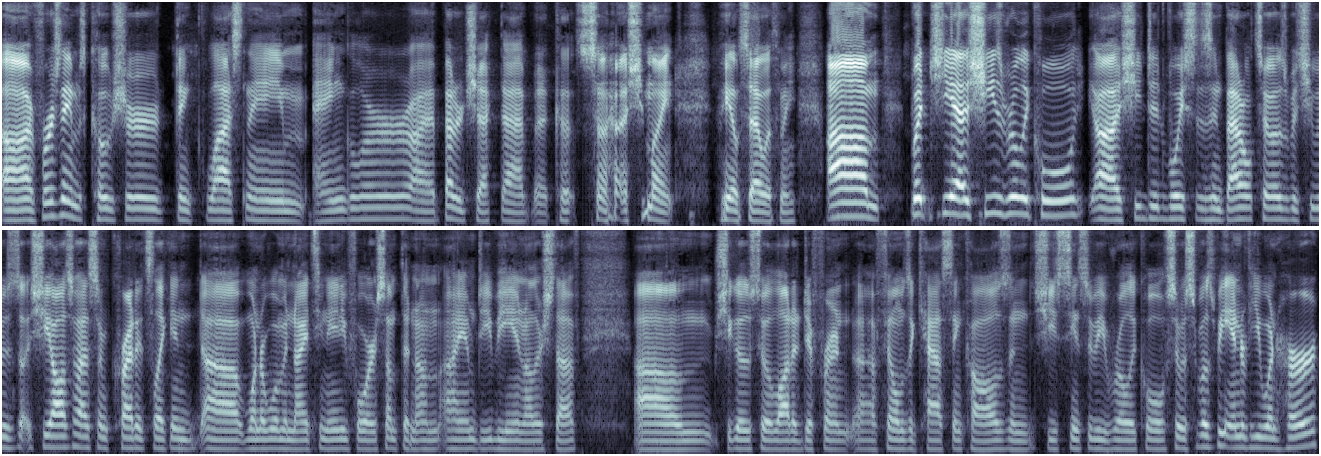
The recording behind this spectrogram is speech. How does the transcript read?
Uh, her first name is Kosher. Think last name Angler. I better check that because uh, she might be upset with me. Um, but yeah, she's really cool. Uh, she did voices in Battletoads, but she was she also has some credits like in uh, Wonder Woman 1984 or something on IMDb and other stuff. Um, she goes to a lot of different uh, films and casting calls, and she seems to be really cool. So we're supposed to be interviewing her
